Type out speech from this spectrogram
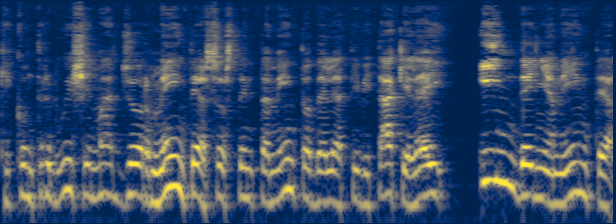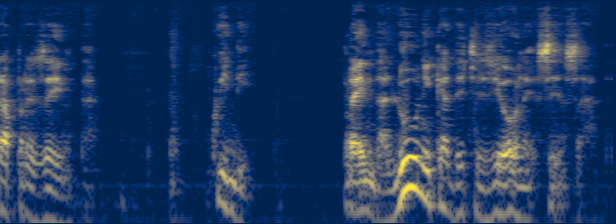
che contribuisce maggiormente al sostentamento delle attività che lei indegnamente rappresenta. Quindi prenda l'unica decisione sensata,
